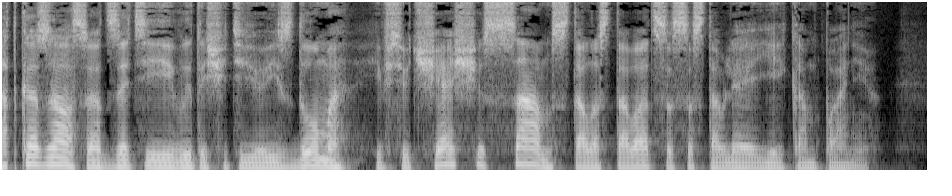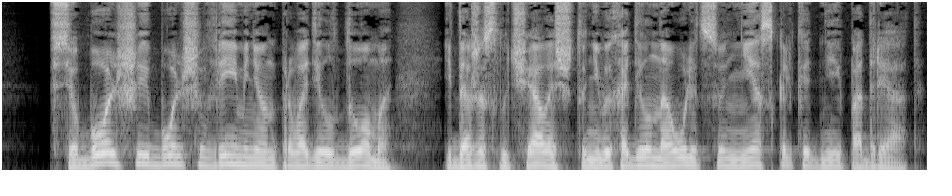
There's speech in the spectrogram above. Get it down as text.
Отказался от затеи вытащить ее из дома и все чаще сам стал оставаться, составляя ей компанию. Все больше и больше времени он проводил дома, и даже случалось, что не выходил на улицу несколько дней подряд.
